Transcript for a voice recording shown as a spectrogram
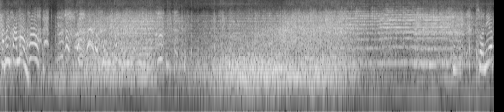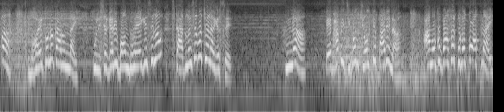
সবাই পালাও। সোনিয়াপা ভয়ের কোনো কারণ নাই। পুলিশের গাড়ি বন্ধ হয়ে গেছিল স্টার্ট লইছে বা চলে গেছে। না এভাবে জীবন চলতে পারে না। আমাকে বাঁচার কোনো পথ নাই।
